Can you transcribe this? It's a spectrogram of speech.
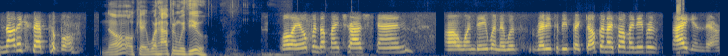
Not acceptable. No. Okay. What happened with you? Well, I opened up my trash can uh, one day when it was ready to be picked up, and I saw my neighbor's bag in there.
